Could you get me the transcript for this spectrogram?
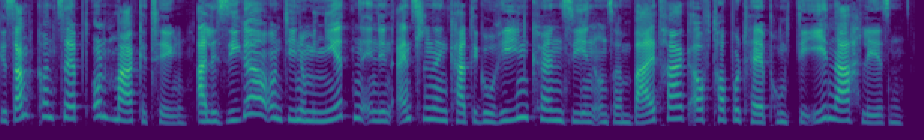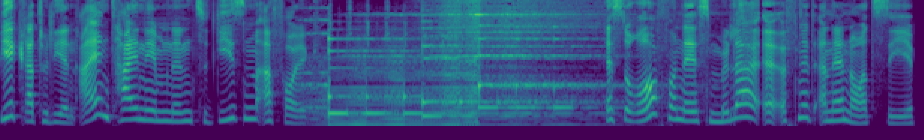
Gesamtkonzept und Marketing. Alle Sieger und die Nominierten in den einzelnen Kategorien können Sie in unserem Beitrag auf tophotel.de nachlesen. Wir gratulieren allen Teilnehmenden zu diesem Erfolg. Restaurant von Nelson Müller eröffnet an der Nordsee.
